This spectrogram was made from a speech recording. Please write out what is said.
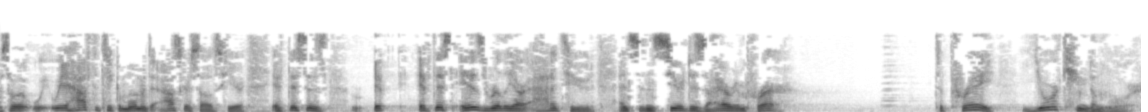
So we have to take a moment to ask ourselves here if this is if if this is really our attitude and sincere desire in prayer. To pray, your kingdom, Lord.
